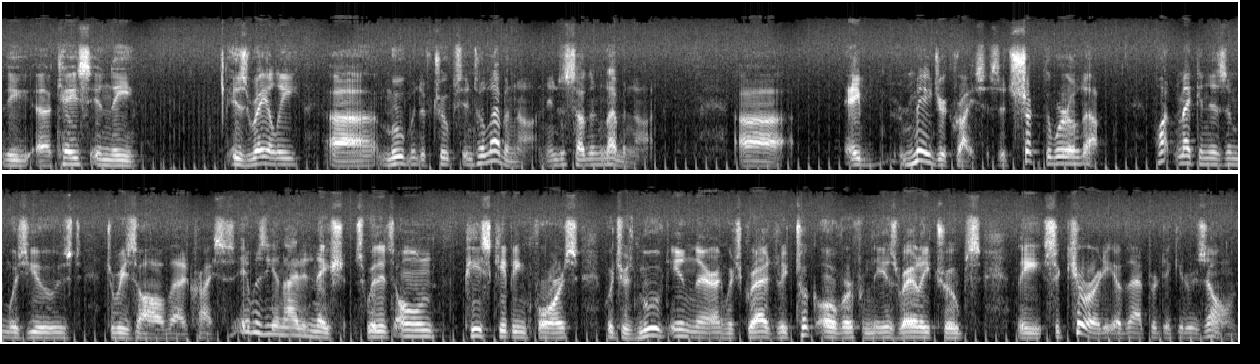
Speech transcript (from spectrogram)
the uh, case in the Israeli uh, movement of troops into Lebanon, into southern Lebanon. Uh, a major crisis. It shook the world up. What mechanism was used to resolve that crisis? It was the United Nations with its own peacekeeping force, which was moved in there and which gradually took over from the Israeli troops the security of that particular zone.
